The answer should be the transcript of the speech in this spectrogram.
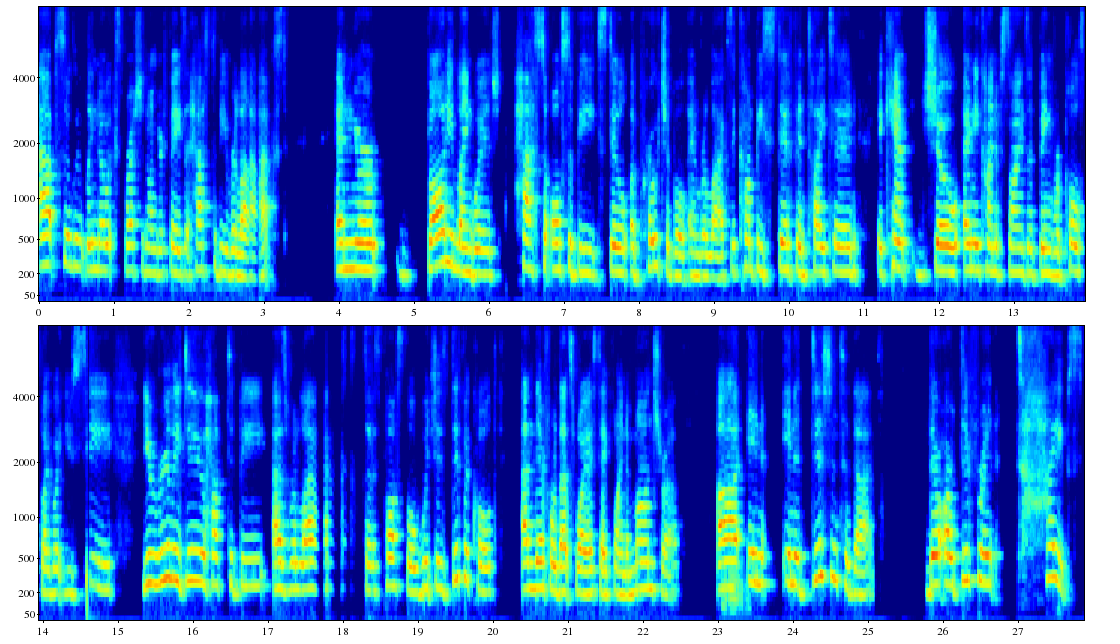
absolutely no expression on your face. It has to be relaxed. And your body language has to also be still approachable and relaxed. It can't be stiff and tightened. It can't show any kind of signs of being repulsed by what you see you really do have to be as relaxed as possible, which is difficult. And therefore, that's why I say find a mantra. Uh, mm-hmm. in, in addition to that, there are different types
